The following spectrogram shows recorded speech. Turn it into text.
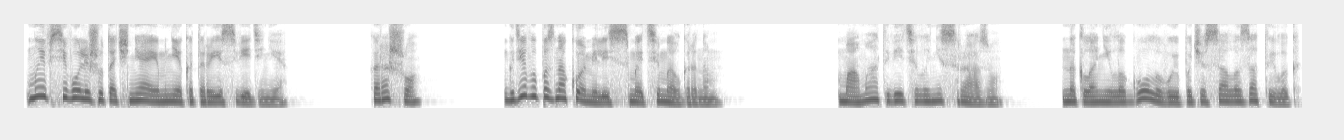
«Мы всего лишь уточняем некоторые сведения». «Хорошо. Где вы познакомились с Мэтти Мелгреном?» Мама ответила не сразу. Наклонила голову и почесала затылок.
